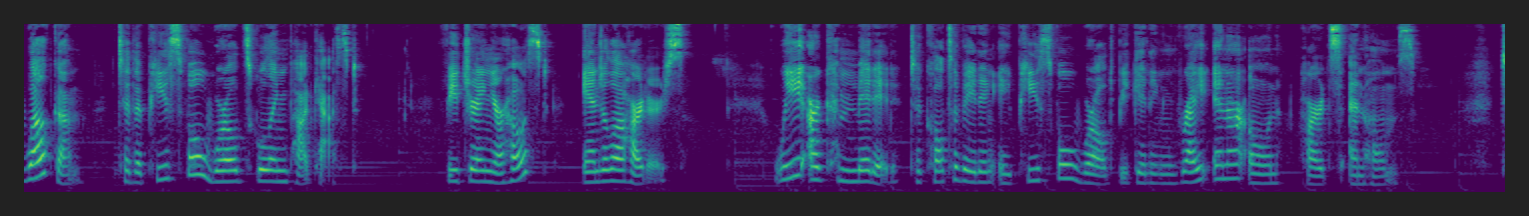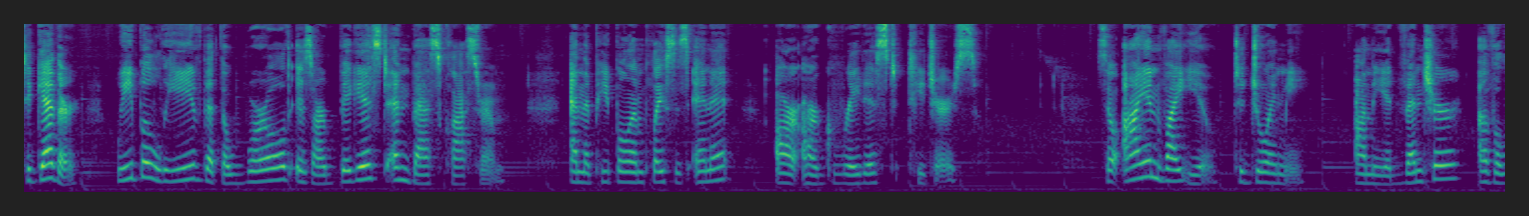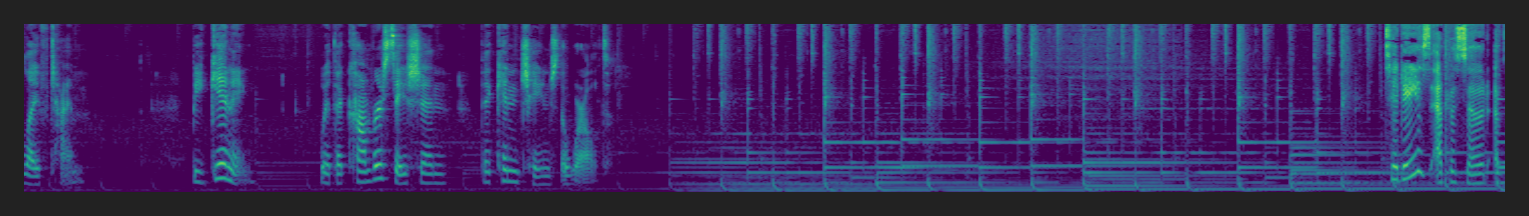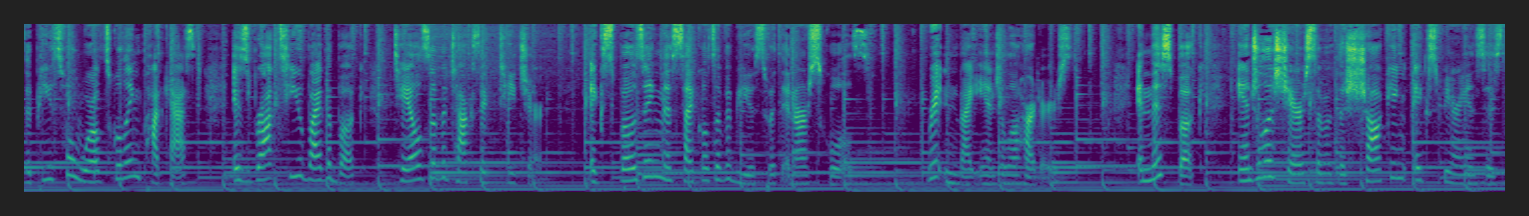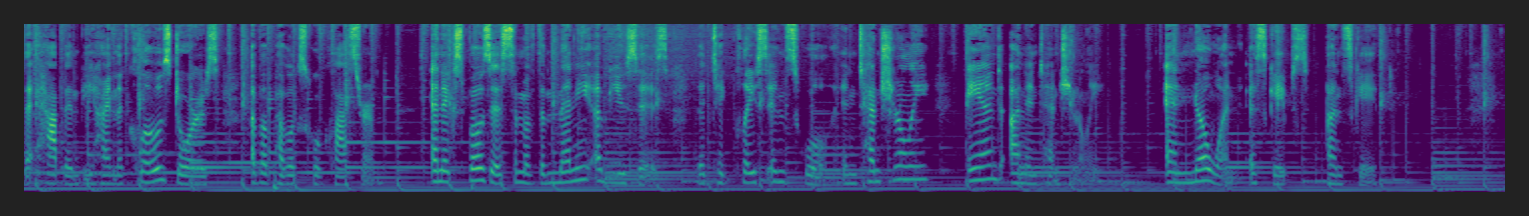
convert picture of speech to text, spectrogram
Welcome to the Peaceful World Schooling Podcast, featuring your host, Angela Harders. We are committed to cultivating a peaceful world beginning right in our own hearts and homes. Together, we believe that the world is our biggest and best classroom, and the people and places in it are our greatest teachers. So I invite you to join me on the adventure of a lifetime, beginning with a conversation that can change the world. Today's episode of the Peaceful World Schooling podcast is brought to you by the book Tales of a Toxic Teacher Exposing the Cycles of Abuse Within Our Schools, written by Angela Harders. In this book, Angela shares some of the shocking experiences that happen behind the closed doors of a public school classroom and exposes some of the many abuses that take place in school intentionally and unintentionally. And no one escapes unscathed.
